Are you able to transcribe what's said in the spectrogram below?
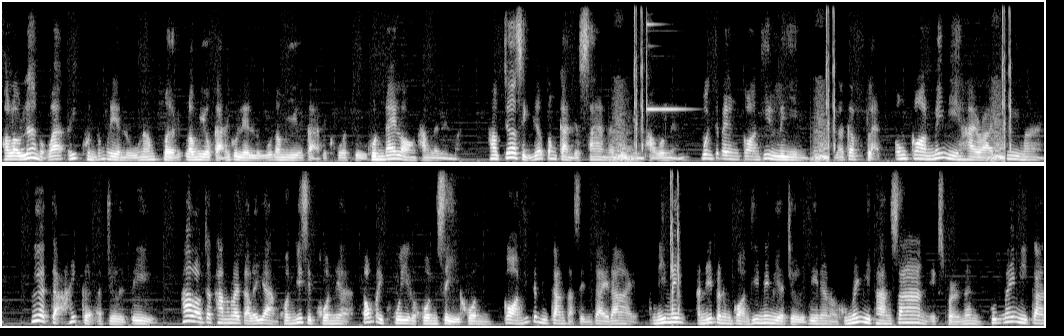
พอเราเริ่มบอกว่าเฮ้ยคุณต้องเรียนรู้นะเปิดเรามีโอกาสให้คุณเรียนรู้ เรามีโอกาสไปโค้ชดูคุณได้ลองทำอะไรใหม่ culture สิ่งที่เราต้องการจะสร้างก็คือ empowerment ควรจะเป็นองค์กรที่ lean แล้วก็ flat องค์กรไม่มี hierarchy มาก เพื่อจะให้เกิด agility ถ้าเราจะทำอะไรแต่ละอย่างคน 20 คนเนี่ยต้องไปคุยกับคน 4 คน ก่อนที่จะมีการตัดสินใจได้ อันนี้ไม่อันนี้เป็นองค์กรที่ไม่มี agility แน่นอนคุณไม่มีทางสร้าง experiment คุณไม่มีการ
